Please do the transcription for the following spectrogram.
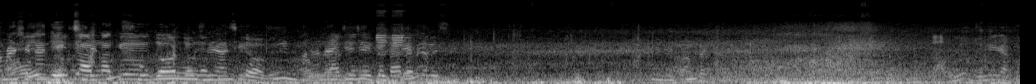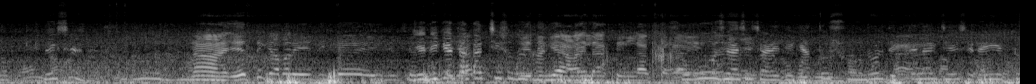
আমরা সেটা দেখছি আপনাকে জ্বর জন্য সবুজ আছে। হবে। কি ভালো লাগছে যে দেখতে না বেশি। দেখছেন? না এর থেকে আবার যেদিকে তাকাচ্ছি শুধু এদিকে আড়াই লাখ তিন লাখ টাকা সবুজ হয়ে আছে চারিদিকে এত সুন্দর দেখতে লাগছে সেটাই একটু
